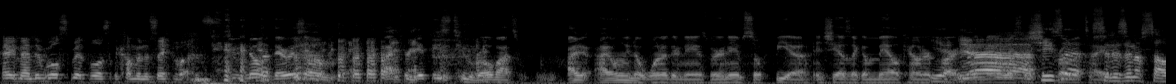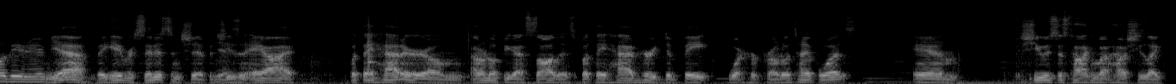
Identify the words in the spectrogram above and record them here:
hey man, then Will Smith will to come in to save us. Dude, no, there is um, I forget these two robots. I, I only know one of their names, but her name's Sophia, and she has like a male counterpart. and the male was, Yeah. like, She's a prototype. citizen of Saudi Arabia. Yeah, they gave her citizenship, and Yeah. she's an AI. But they had her. Um, I don't know if you guys saw this, but they had her debate what her prototype was, and she was just talking about how she like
